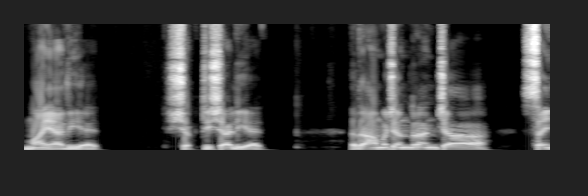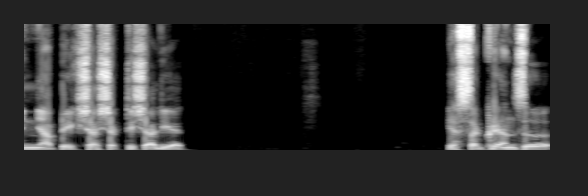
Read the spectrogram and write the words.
मायावी आहेत शक्तिशाली आहेत. रामचंद्रांच्या सैन्यापेक्षा शक्तिशाली आहेत. या सगळ्यांचं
